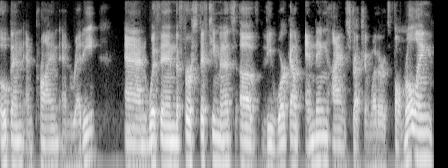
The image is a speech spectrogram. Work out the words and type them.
open and primed and ready and within the first 15 minutes of the workout ending, I am stretching, whether it's foam rolling,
